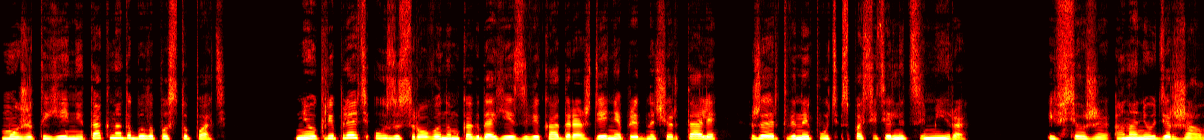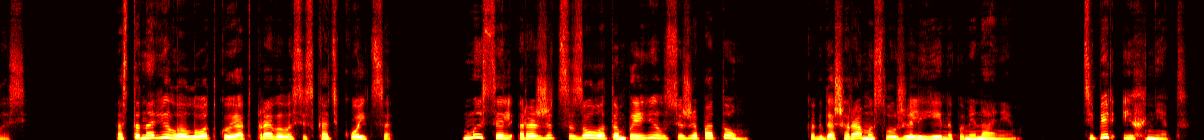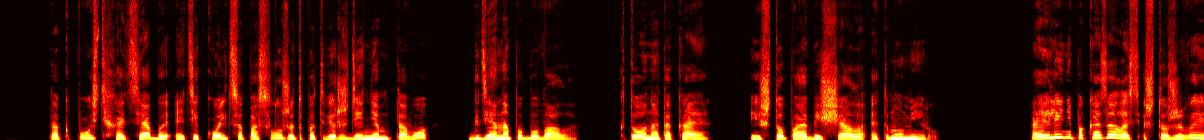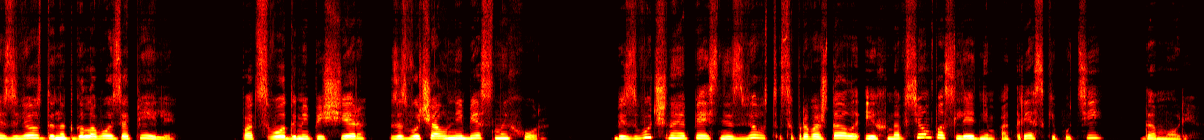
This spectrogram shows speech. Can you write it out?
Может, ей не так надо было поступать? Не укреплять узы с Рованом, когда ей за века до рождения предначертали жертвенный путь спасительницы мира. И все же она не удержалась. Остановила лодку и отправилась искать кольца, Мысль разжиться золотом появилась уже потом, когда шрамы служили ей напоминанием. Теперь их нет. Так пусть хотя бы эти кольца послужат подтверждением того, где она побывала, кто она такая и что пообещала этому миру. А Элине показалось, что живые звезды над головой запели. Под сводами пещер зазвучал небесный хор. Беззвучная песня звезд сопровождала их на всем последнем отрезке пути до моря.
